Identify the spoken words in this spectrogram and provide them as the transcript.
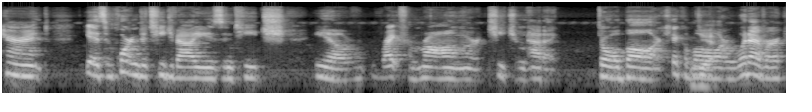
parent yeah it's important to teach values and teach you know right from wrong or teach them how to throw a ball or kick a ball Yeah. or whatever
